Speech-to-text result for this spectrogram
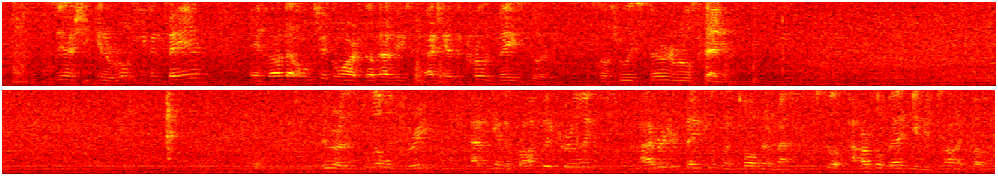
So you actually get a real even tan. And it's not that old chicken wire stuff. It actually, has acrylic base to it. So it's really stern and real steady. We are. This is level 3. Has again the frosted acrylic, hybrid facials, and a 12 minute max. So still a powerful bed. Give you a ton of color.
